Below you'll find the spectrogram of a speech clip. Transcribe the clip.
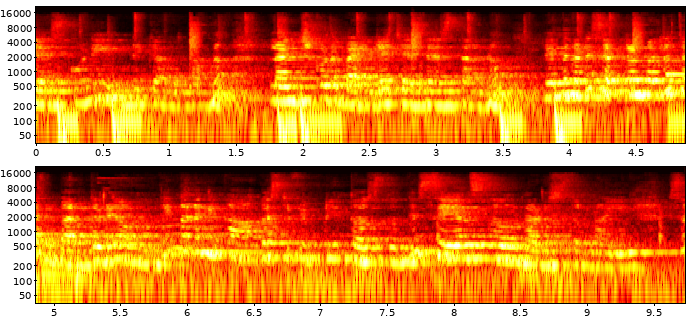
చేసుకొని ఇంటికి వెళ్తాను. లంచ్ కూడా బయటే చేసేస్తాను. ఎందుకంటే సెప్టెంబర్లో తన బర్త్డే ఉంది. మనకి ఆగస్ట్ ఫిఫ్టీన్త్ వస్తుంది. సేల్స్ నడుస్తున్నాయి. సో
